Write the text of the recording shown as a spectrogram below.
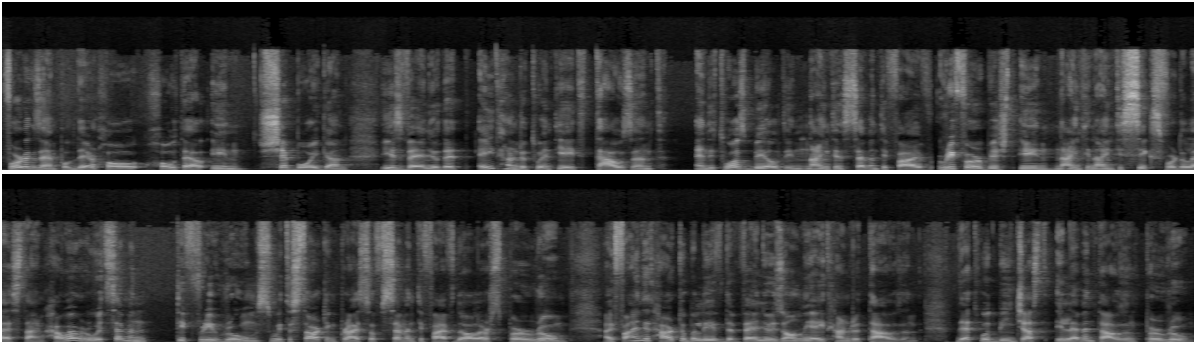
For example, their ho- hotel in Sheboygan is valued at 828,000 and it was built in 1975, refurbished in 1996 for the last time. However, with 7 53 rooms with a starting price of $75 per room, I find it hard to believe the value is only 800,000. That would be just 11,000 per room.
